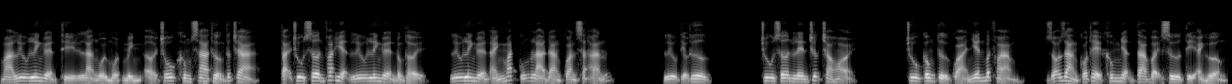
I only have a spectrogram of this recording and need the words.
mà lưu linh nguyện thì là ngồi một mình ở chỗ không xa thưởng thức trà tại chu sơn phát hiện lưu linh nguyện đồng thời, lưu linh nguyện ánh mắt cũng là đang quan sát hắn. Lưu tiểu thư, chu sơn lên trước chào hỏi. Chu công tử quả nhiên bất phàm, rõ ràng có thể không nhận ta vậy sư tỷ ảnh hưởng.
